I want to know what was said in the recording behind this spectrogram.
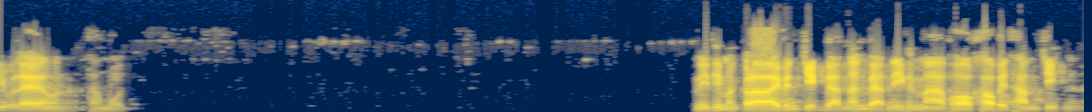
อยู่แล้วทั้งหมดนี่ที่มันกลายเป็นจิตแบบนั้นแบบนี้ขึ้นมาพ่อเข้าไปทำจิตเนี่ย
